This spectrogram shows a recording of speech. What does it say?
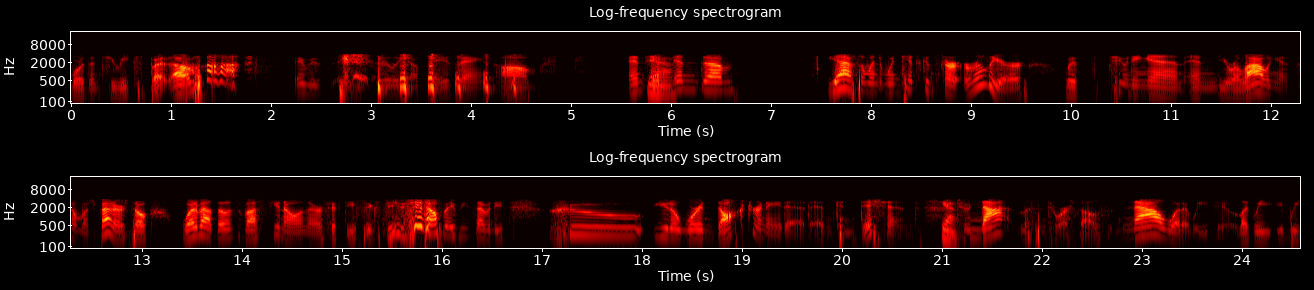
more than two weeks, but um, it was it was really amazing. Um, and Yeah. and and um, yeah, so when when kids can start earlier with tuning in and you're allowing it so much better. So what about those of us, you know, in their 50s, 60s, you know, maybe 70s, who, you know, were indoctrinated and conditioned Yes. to not listen to ourselves. Now what do we do? Like we we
